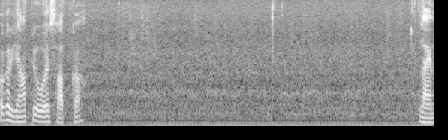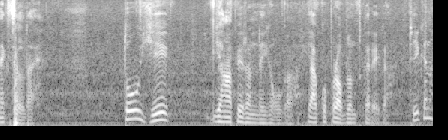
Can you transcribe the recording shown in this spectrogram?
अगर यहाँ पे ओएस आपका लाइनेक्स चल रहा है तो ये यहाँ पे रन नहीं होगा, ये आपको प्रॉब्लम करेगा, ठीक है ना?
